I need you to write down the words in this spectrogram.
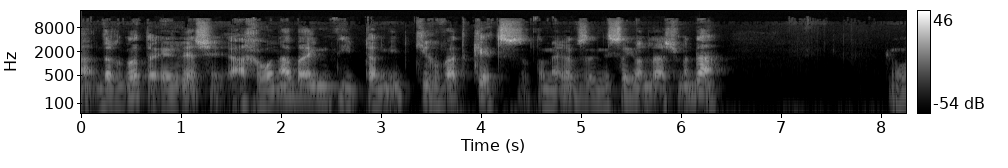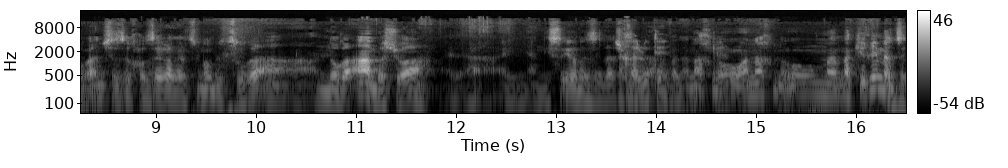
שה, דרגות האלה, שהאחרונה בהן היא תמיד קרבת קץ, זאת אומרת, זה ניסיון להשמדה. כמובן שזה חוזר על עצמו בצורה נוראה בשואה, הניסיון הזה להשמדה. לחלוטין. אבל אנחנו, כן. אנחנו מכירים את זה.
